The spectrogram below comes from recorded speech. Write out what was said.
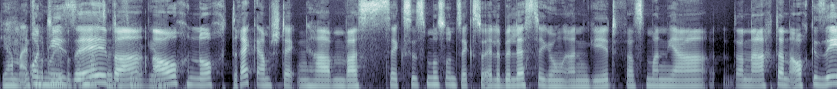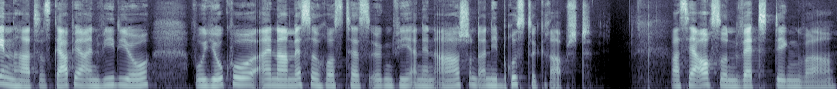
Die haben einfach und nur die selber auch noch Dreck am Stecken haben, was Sexismus und sexuelle Belästigung angeht, was man ja danach dann auch gesehen hat. Es gab ja ein Video, wo Joko einer Messehostess irgendwie an den Arsch und an die Brüste grapscht. Was ja auch so ein Wettding war.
